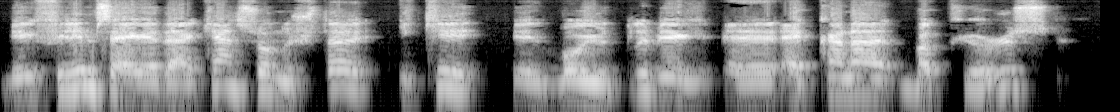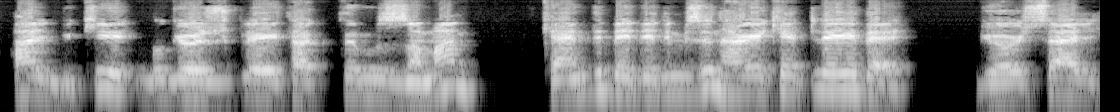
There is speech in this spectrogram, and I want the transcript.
Bir film seyrederken sonuçta iki e, boyutlu bir e, ekrana bakıyoruz. Halbuki bu gözlükleri taktığımız zaman kendi bedenimizin hareketleri de görsel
